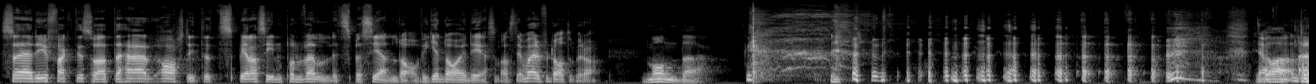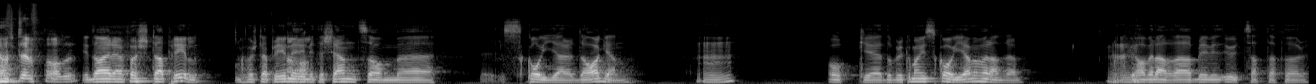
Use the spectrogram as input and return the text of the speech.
så är det ju faktiskt så att det här avsnittet spelas in på en väldigt speciell dag. Vilken dag är det Sebastian? Vad är det för datum idag? Måndag Idag, det. idag är det den första april Och Första april är ju Ja. lite känt som eh, skojardagen Mm. Och eh, då brukar man ju skoja med varandra Mm. Vi har väl alla blivit utsatta för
